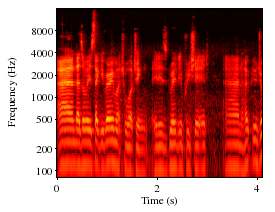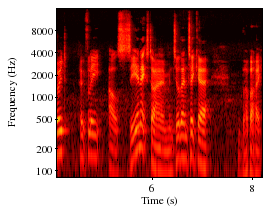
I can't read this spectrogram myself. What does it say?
And as always, thank you very much for watching. It is greatly appreciated. And I hope you enjoyed. Hopefully, I'll see you next time. Until then, take care. Bye bye.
